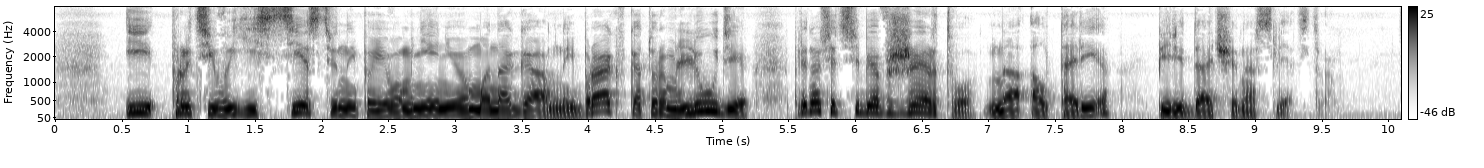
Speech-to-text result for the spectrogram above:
и противоестественный, по его мнению, моногамный брак, в котором люди приносят себя в жертву на алтаре передачи наследства.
